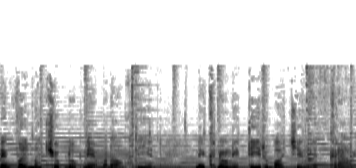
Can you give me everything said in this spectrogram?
នឹងវិលមកជួបលោកអ្នកម្ដងទៀតនៅក្នុងនីតិរបស់យើងលើកក្រោយ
